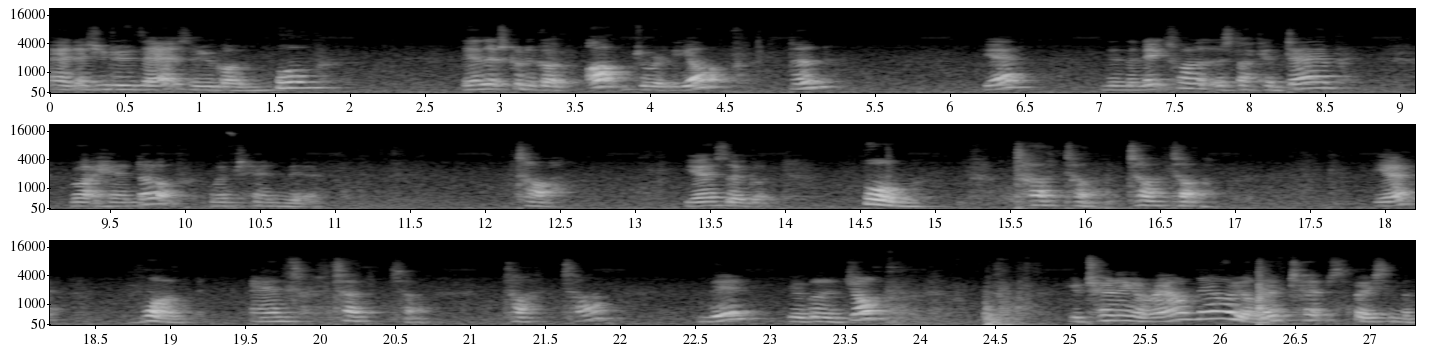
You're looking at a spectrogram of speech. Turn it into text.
And as you do that, so you're going boom, then it's going to go up, directly up, done. Yeah? Then the next one is like a dab, right hand up, left hand there. Ta. Yeah, so it goes boom, ta ta ta ta. Yeah? One and ta ta ta ta. Then you're going to jump. You're turning around now, your left hip's facing the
